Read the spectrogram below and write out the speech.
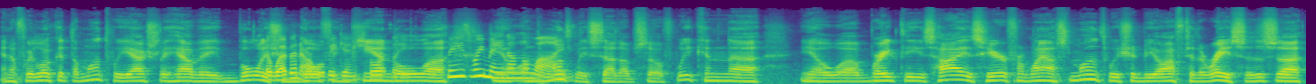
And if we look at the month, we actually have a bullish the webinar will begin candle. Shortly. Uh, Please remain you know, on the on line. The monthly setup. So if we can uh, you know, uh, break these highs here from last month, we should be off to the races. Uh,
